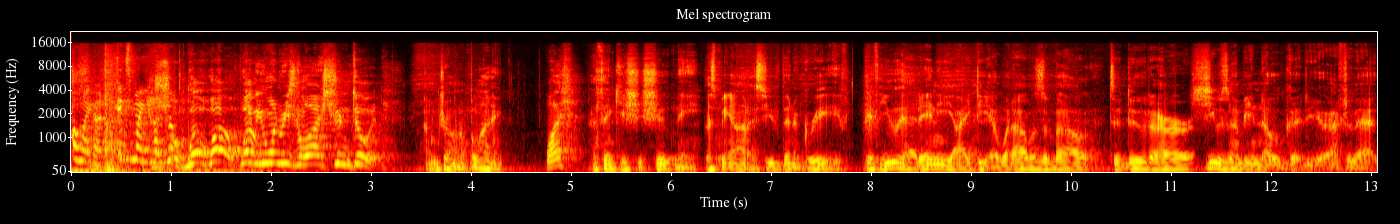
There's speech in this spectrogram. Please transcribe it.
Oh my god, it's my husband. Whoa, whoa, whoa! Give me one reason why I shouldn't do it. I'm drawing a blank. What? I think you should shoot me. Let's be honest, you've been aggrieved. If you had any idea what I was about to do to her, she was gonna be no good to you after that.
